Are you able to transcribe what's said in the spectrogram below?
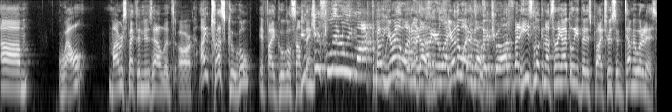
Um, Well, my respected news outlets are. I trust Google. If I Google something, you just literally mocked me. No, you're the one who doesn't. You're, like, the one who doesn't. trust. But he's looking up something I believe that is probably true. So tell me what it is.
